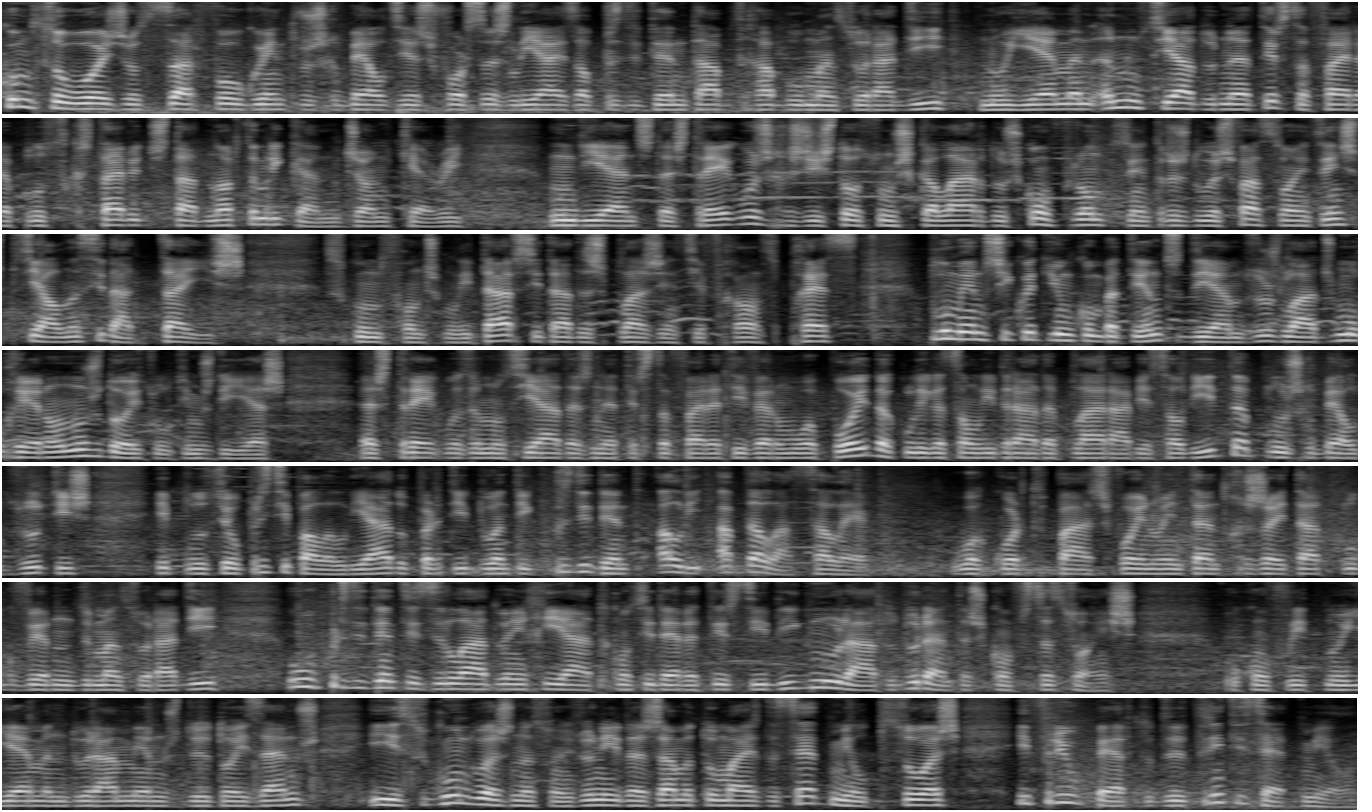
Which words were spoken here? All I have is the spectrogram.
Começou hoje o cessar-fogo entre os rebeldes e as forças leais ao presidente Abd Rabu Mansur Hadi, no Iêmen, anunciado na terça-feira pelo secretário de Estado norte-americano John Kerry. Um dia antes das tréguas, registrou-se um escalar dos confrontos entre as duas fações, em especial na cidade de Taiz. Segundo fontes militares citadas pela agência France Presse, pelo menos 51 combatentes de ambos os lados morreram nos dois últimos dias. As tréguas anunciadas na terça-feira tiveram o apoio da coligação liderada pela Arábia Saudita, pelos rebeldes Houthis e pelo seu principal aliado, o partido do antigo presidente Ali Abdallah Saleh. O acordo de paz foi, no entanto, rejeitado pelo governo de Mansur Hadi. O presidente exilado em Riad considera ter sido ignorado durante as conversações. O conflito no Iêmen dura há menos de dois anos e, segundo as Nações Unidas, já matou mais de 7 mil pessoas e feriu perto de 37 mil.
